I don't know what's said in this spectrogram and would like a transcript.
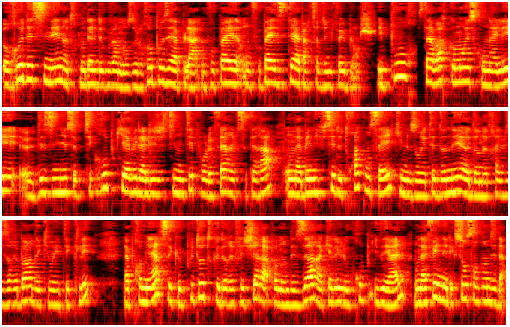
redessiner notre modèle de gouvernance, de le reposer à plat. On faut pas, on faut pas hésiter à partir d'une feuille blanche. Et pour savoir comment est-ce qu'on allait euh, désigner ce petit groupe, qui avait la légitimité pour le faire, etc., on a bénéficié de trois conseils qui nous ont été donnés euh, dans notre advisory board et qui ont été clés. La première, c'est que plutôt que de réfléchir pendant des heures à quel est le groupe idéal, on a fait une élection sans candidat.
